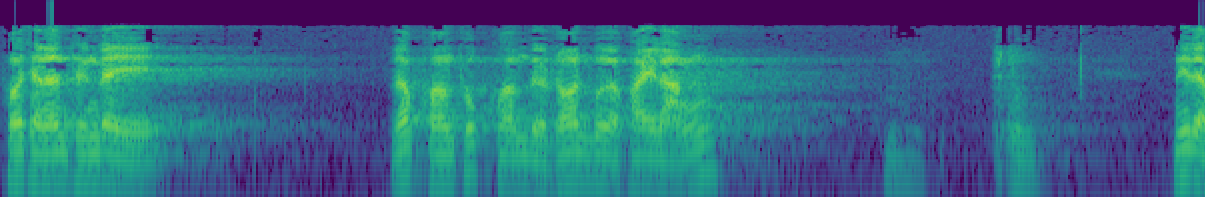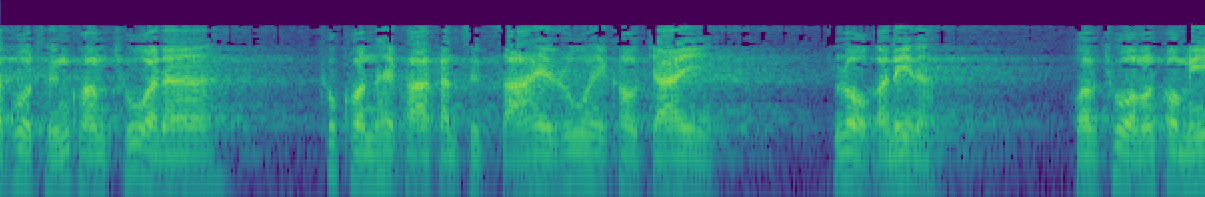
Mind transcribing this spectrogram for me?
เพราะฉะนั้นถึงได้รับความทุกข์ความเดือดร้อนเมื่อภายหลัง นี่แหละพูดถึงความชั่วนะ ทุกคนให้พากันศึกษาให้รู้ให้เข้าใจ โลกอันนี้นะความชั่วมันก็มี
